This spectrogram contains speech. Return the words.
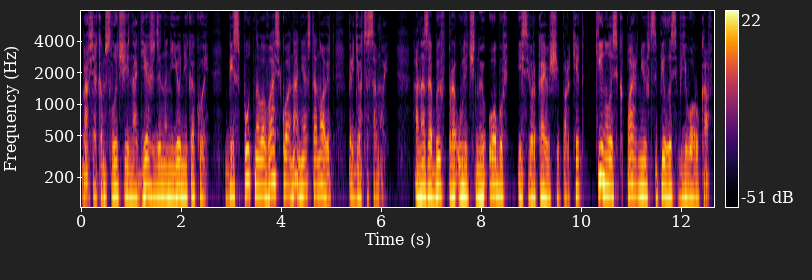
Во всяком случае, надежды на нее никакой. Беспутного Ваську она не остановит, придется самой. Она, забыв про уличную обувь и сверкающий паркет, кинулась к парню и вцепилась в его рукав.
